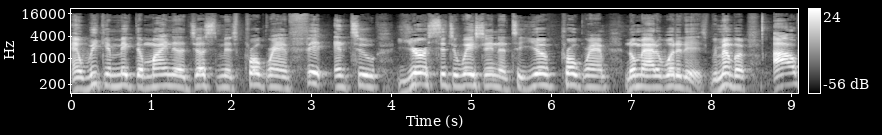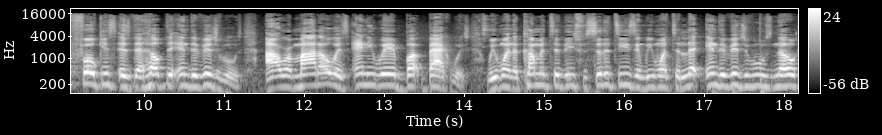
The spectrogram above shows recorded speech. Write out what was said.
and we can make the minor adjustments program fit into your situation and to your program no matter what it is. Remember, our focus is to help the individuals. Our motto is anywhere but backwards. We want to come into these facilities and we want to let individuals know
